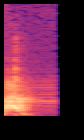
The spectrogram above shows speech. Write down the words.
Bye.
